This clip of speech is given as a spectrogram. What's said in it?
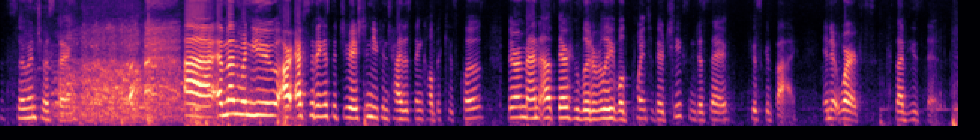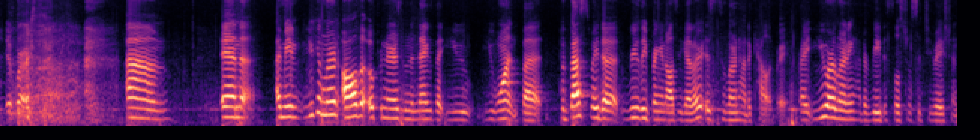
That's so interesting. uh, and then when you are exiting a situation, you can try this thing called the kiss close. There are men out there who literally will point to their cheeks and just say, kiss goodbye. And it works, because I've used it. It works. um, and I mean, you can learn all the openers and the negs that you, you want, but the best way to really bring it all together is to learn how to calibrate, right? You are learning how to read a social situation,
